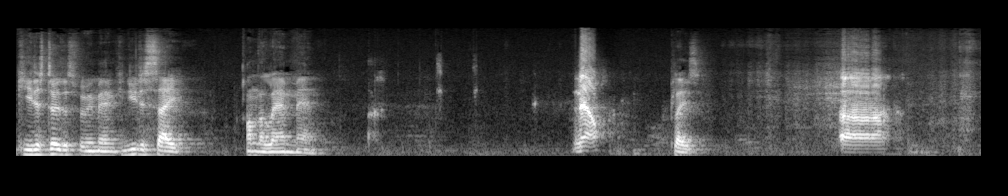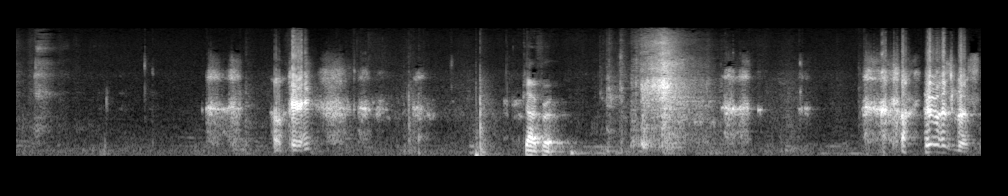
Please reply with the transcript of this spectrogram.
can you just do this for me, man? Can you just say, "I'm the lamb man," now. please? Uh, okay. Go for it. Who is this?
